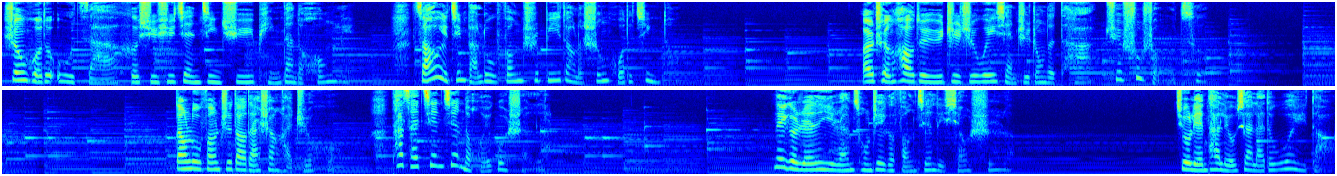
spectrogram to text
生活的复杂和循序渐进趋于平淡的轰烈，早已经把陆方之逼到了生活的尽头。而陈浩对于置之危险之中的他却束手无策。当陆方知到达上海之后，他才渐渐的回过神来。那个人已然从这个房间里消失了，就连他留下来的味道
